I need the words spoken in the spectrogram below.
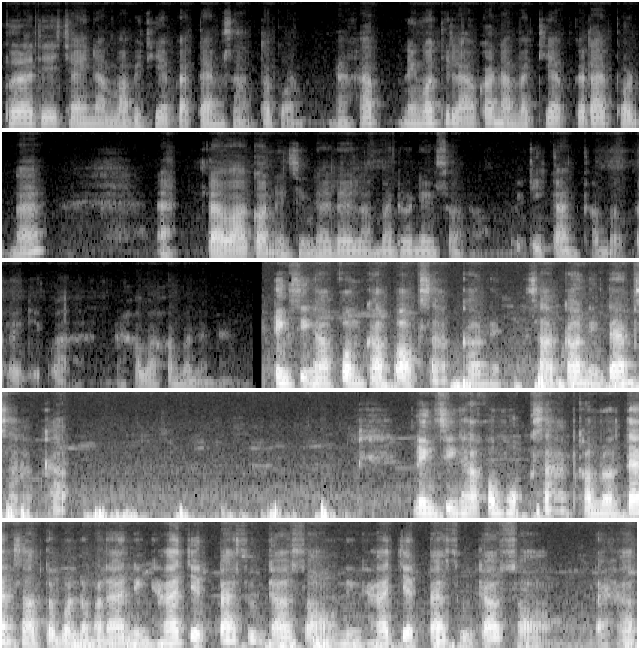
เพื่อที่จะนำมาไปเทียบกับแต้ม3ตัวบนนะครับ ในงวดที่แล้วก็นำมาเทียบก็ได้ผลนะแต่ว่าก่อนอื่นสิ่งใดเลยเรามาดูในส่วนของวิธีการคำนวณกันเลยดีกว่านะครับ ว่าคำนวณยังไง หนึ่งสิงหาคมครับออกสามเก้าหนึ่งสามเก้าหนึ่งแต้มสามครับหนึ่งสิงหาคมหกสามคำนวณแต้มสามตัวบนออกมาได้หนึ่งห้าเจ็ดแปดศูนย์เก้าสองหนึ่งห้าเจ็ดแปดศูนย์เก้าสองนะครับ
